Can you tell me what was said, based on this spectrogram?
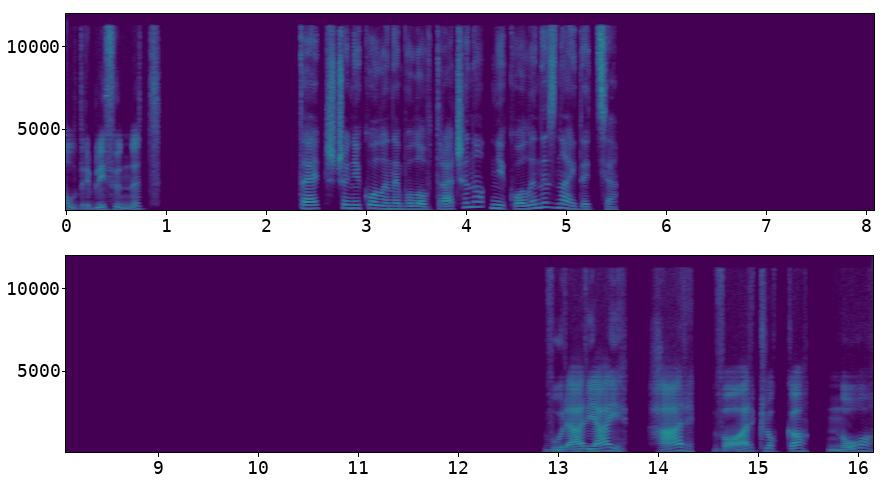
aldri bli funnet. Те, що ніколи не було втрачено, ніколи не знайдеться. Hvor er jeg? Her. Hva er klokka? Nå.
